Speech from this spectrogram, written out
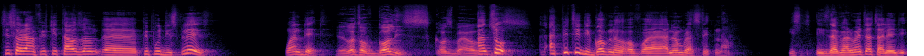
650,000 uh, people displaced, one death. A lot of gullies caused by all And so this. I pity the governor of uh, Anambra State now. His, his environmental challenge,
